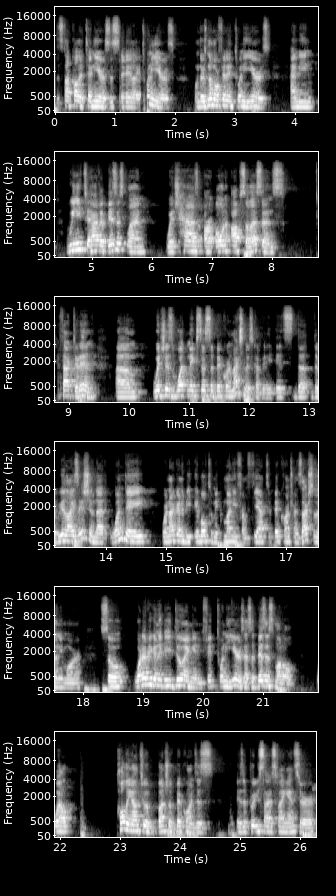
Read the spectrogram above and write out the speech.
let's not call it 10 years, let's say like 20 years. When there's no more fiat in 20 years, I mean, we need to have a business plan which has our own obsolescence factored in um, which is what makes this a Bitcoin maximalist company. It's the, the realization that one day we're not going to be able to make money from fiat to Bitcoin transactions anymore. So, what are we going to be doing in 20 years as a business model? Well, holding on to a bunch of Bitcoins is is a pretty satisfying answer.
